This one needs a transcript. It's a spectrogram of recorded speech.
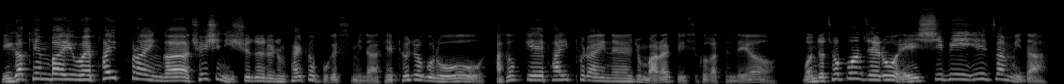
리가켄바이오의 파이프라인과 최신 이슈들을 좀 살펴보겠습니다. 대표적으로 다섯 개의 파이프라인을 좀 말할 수 있을 것 같은데요. 먼저 첫 번째로 LCB14입니다.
